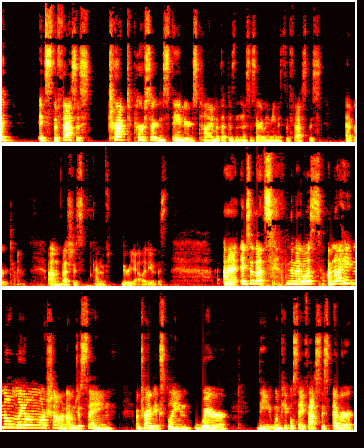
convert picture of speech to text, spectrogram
it, it's the fastest tracked per certain standards time, but that doesn't necessarily mean it's the fastest ever time. Um, that's just kind of the reality of this. Uh, and so that's the medalists. I'm not hating on Leon Marchand. I'm just saying, I'm trying to explain where the, when people say fastest ever,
